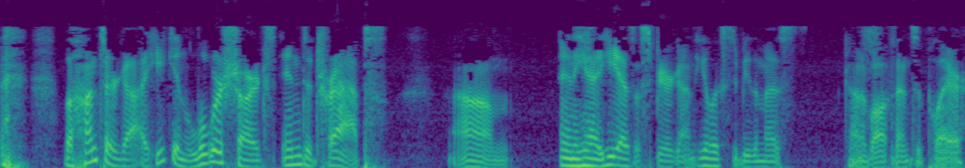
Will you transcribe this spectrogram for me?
the hunter guy, he can lure sharks into traps. Um, and he ha- he has a spear gun. He looks to be the most kind of offensive player.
